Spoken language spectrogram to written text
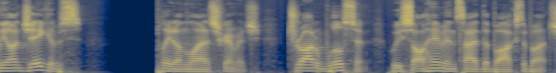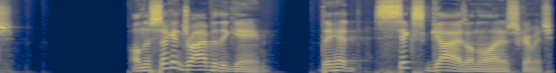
Leon Jacobs played on the line of scrimmage. Jarrod Wilson, we saw him inside the box a bunch. On the second drive of the game, they had six guys on the line of scrimmage.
